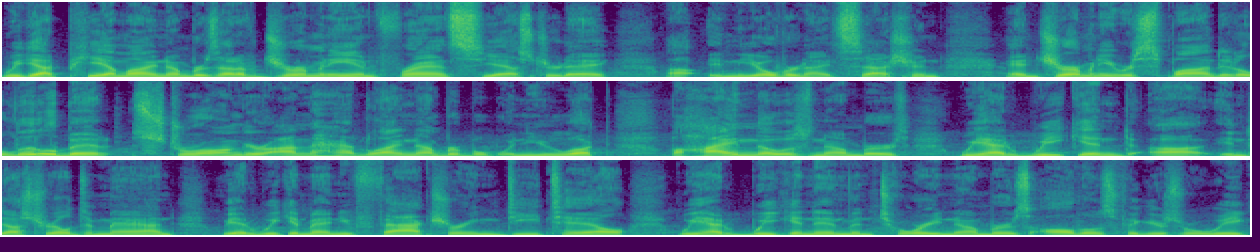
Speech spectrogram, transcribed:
We got PMI numbers out of Germany and France yesterday uh, in the overnight session, and Germany responded a little bit stronger on the headline number. But when you looked behind those numbers, we had weakened uh, industrial demand, we had weakened manufacturing detail, we had weakened inventory numbers. All those figures were weak.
